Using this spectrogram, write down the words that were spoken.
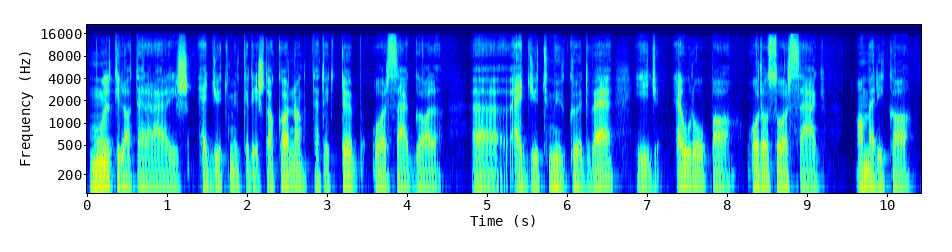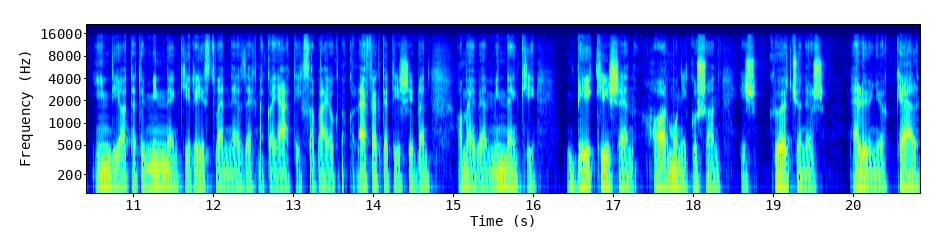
multilaterális együttműködést akarnak, tehát hogy több országgal együttműködve, így Európa, Oroszország, Amerika, India, tehát hogy mindenki részt venne ezeknek a játékszabályoknak a lefektetésében, amelyben mindenki békésen, harmonikusan és kölcsönös előnyökkel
